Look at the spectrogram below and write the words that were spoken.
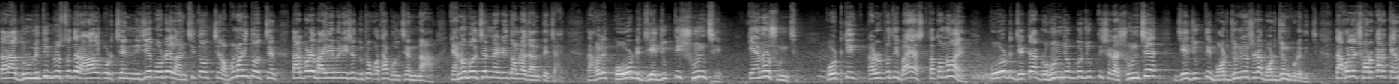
তারা দুর্নীতিগ্রস্তদের আড়াল করছেন, নিজে কোর্টে লাঞ্ছিত হচ্ছেন, অপমানিত হচ্ছেন, তারপরে বাইরে বেরিয়ে এসে দুটো কথা বলছেন না। কেন বলছেন না, এটাই তো আমরা জানতে চাই। তাহলে কোর্ট যে যুক্তি শুনছে, কেন শুনছে? কোর্ট কি কারোর প্রতি বায়াস তা তো নয়। কোর্ট যেটা গ্রহণযোগ্য যুক্তি সেটা শুনছে, যে যুক্তি বর্জনীয় সেটা বর্জন করে দিচ্ছে। তাহলে সরকার কেন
